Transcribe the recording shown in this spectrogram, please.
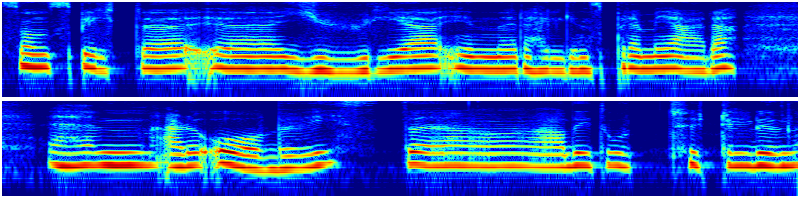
som spilte eh, Julie under helgens premiere. Er du overbevist eh, av de to turtelduene?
